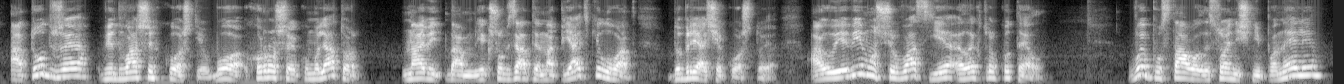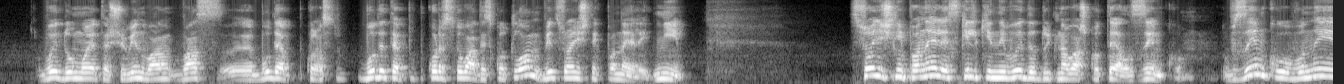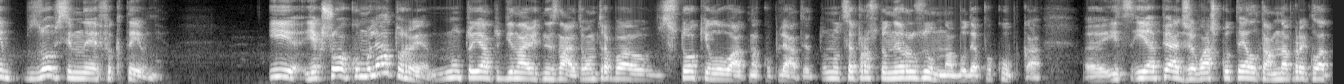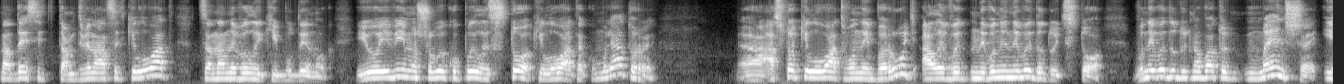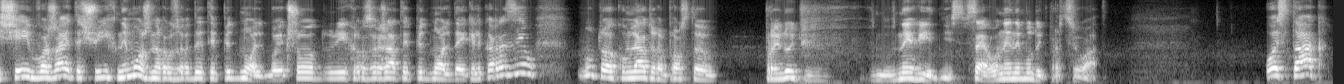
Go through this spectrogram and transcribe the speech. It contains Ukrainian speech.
А тут вже від ваших коштів, бо хороший акумулятор, навіть там, якщо взяти на 5 кВт, добряче коштує. А уявімо, що у вас є електрокотел. Ви поставили сонячні панелі. Ви думаєте, що він вам вас е, буде будете користуватись котлом від сонячних панелей? Ні. Сонячні панелі скільки не видадуть на ваш котел взимку. Взимку вони зовсім не ефективні. І якщо акумулятори, ну то я тоді навіть не знаю, то вам треба 100 кВт накупляти. Ну це просто нерозумна буде покупка. Е, І, і опять же, ваш котел, там, наприклад, на 10-12 кВт, це на невеликий будинок. І уявімо, що ви купили 100 кВт акумулятори, е, а 100 кВт вони беруть, але вони не видадуть 100. Вони видадуть набагато менше, і ще й вважайте, що їх не можна розрядити під ноль. Бо якщо їх розряджати під ноль декілька разів, ну то акумулятори просто прийдуть в- в негідність. Все, вони не будуть працювати. Ось так.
